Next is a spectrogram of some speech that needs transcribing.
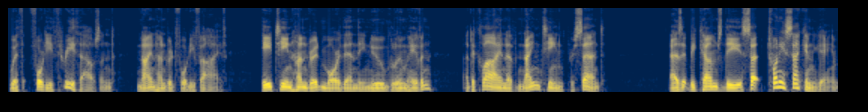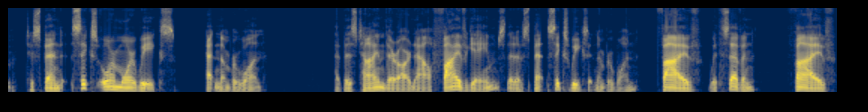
with 43,945, 1,800 more than the new Gloomhaven, a decline of 19%, as it becomes the 22nd game to spend six or more weeks at number one. At this time, there are now five games that have spent six weeks at number one, five with seven, five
